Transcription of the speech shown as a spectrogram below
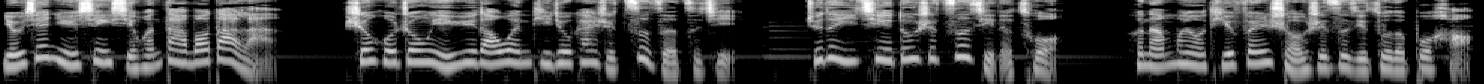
有些女性喜欢大包大揽，生活中一遇到问题就开始自责自己，觉得一切都是自己的错。和男朋友提分手是自己做的不好，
